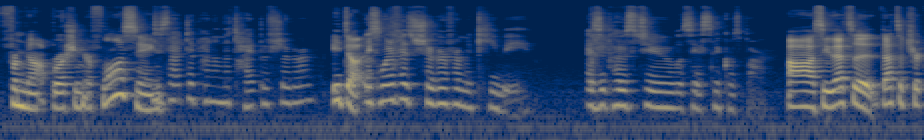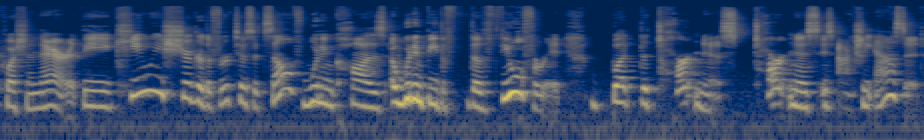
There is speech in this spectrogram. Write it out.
from not brushing or flossing. Does that depend on the type of sugar? It does. Like, what if it's sugar from a kiwi, as opposed to, let's say, a Snickers bar? Ah, see, that's a that's a trick question there. The kiwi sugar, the fructose itself, wouldn't cause uh, wouldn't be the the fuel for it, but the tartness tartness is actually acid,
